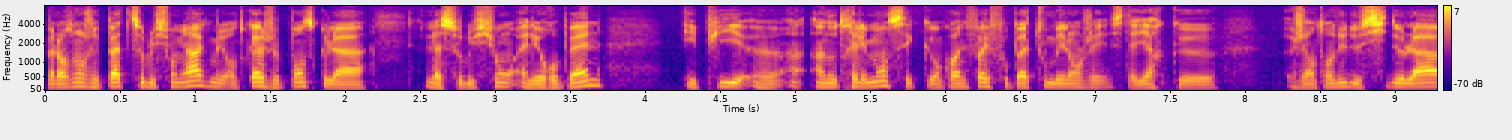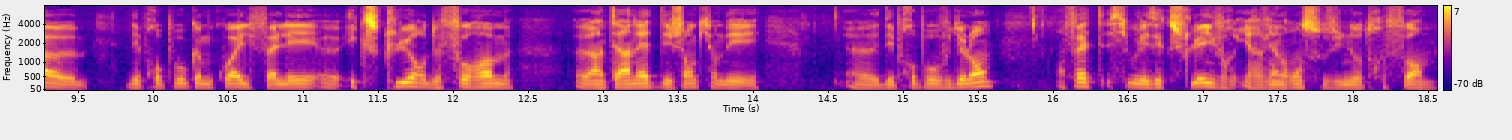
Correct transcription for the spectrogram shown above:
malheureusement, je n'ai pas de solution miracle, mais en tout cas, je pense que la, la solution, elle est européenne. Et puis, euh, un, autre élément, c'est qu'encore une fois, il ne faut pas tout mélanger. C'est-à-dire que j'ai entendu de ci, de là euh, des propos comme quoi il fallait euh, exclure de forums Internet des gens qui ont des, des propos violents. En fait, si vous les excluez, ils, reviendront sous une autre forme.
